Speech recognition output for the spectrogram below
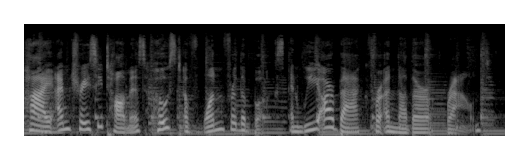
Hi, I'm Tracy Thomas, host of One for the Books, and we are back for another round.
